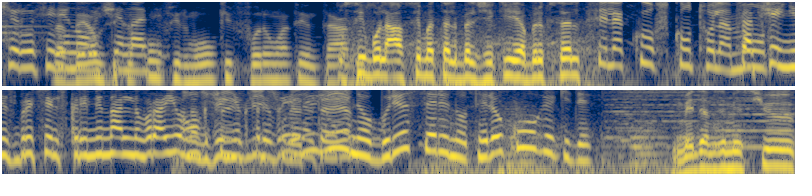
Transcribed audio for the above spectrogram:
вечір у ефірі новості нації. Сообщение из Брюссель криминального района, где некоторое время... Mesdames et messieurs,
